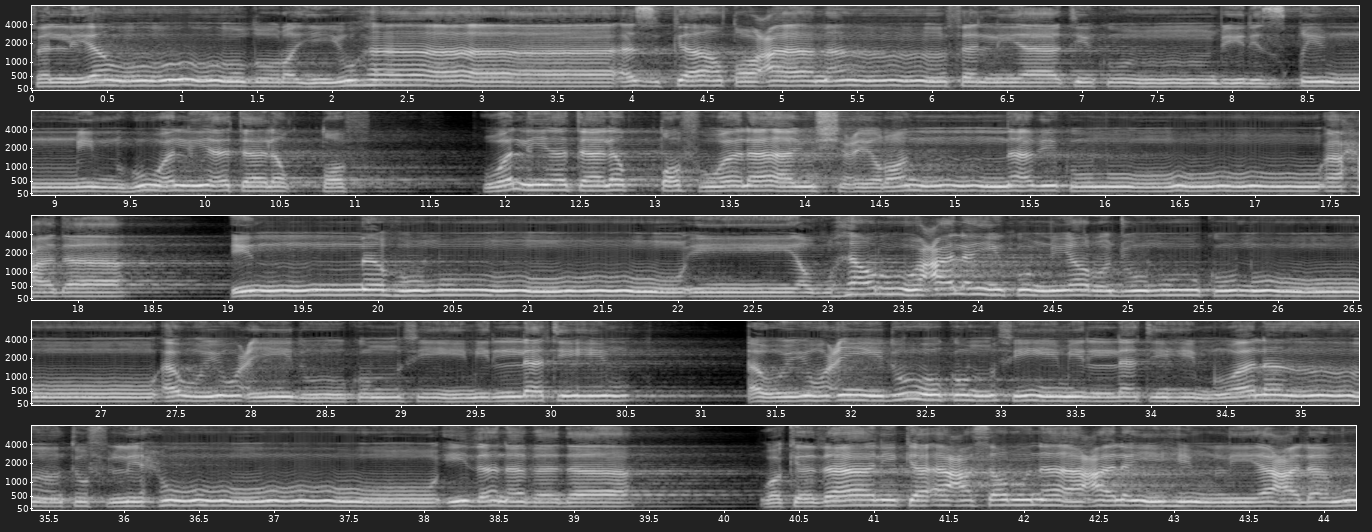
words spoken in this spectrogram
فلينظر أيها أزكى طعاما فلياتكم برزق منه وليتلطف وليتلطف ولا يشعرن بكم أحدا. إنهم ان يظهروا عليكم يرجموكم أو يعيدوكم في ملتهم أو يعيدوكم في ملتهم ولن تفلحوا اذا أبدا. وكذلك أعثرنا عليهم ليعلموا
